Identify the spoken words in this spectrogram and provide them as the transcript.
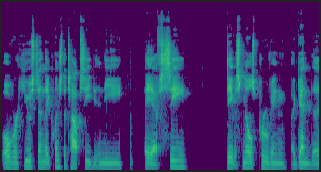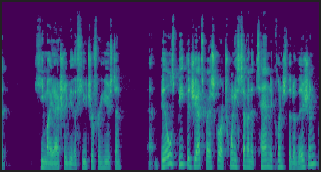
over Houston. They clinched the top seed in the AFC. Davis Mills proving again that he might actually be the future for Houston. Uh, Bills beat the Jets by a score of 27 to 10 to clinch the division,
